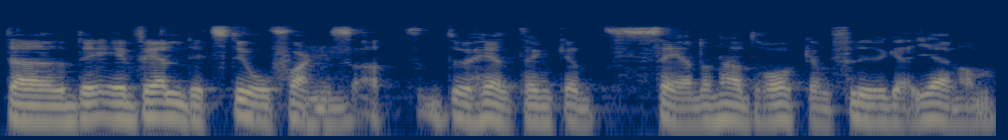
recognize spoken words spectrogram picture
Där det är väldigt stor chans mm. att du helt enkelt ser den här draken flyga genom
